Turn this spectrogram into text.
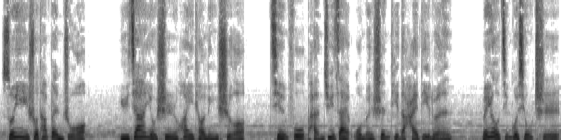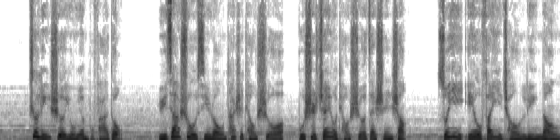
所以说它笨拙。瑜伽有时画一条灵蛇，潜伏盘踞在我们身体的海底轮，没有经过修持，这灵蛇永远不发动。瑜伽术形容它是条蛇，不是真有条蛇在身上，所以也有翻译成灵能，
